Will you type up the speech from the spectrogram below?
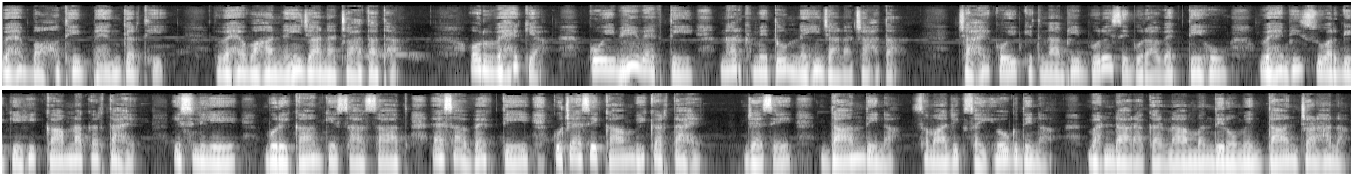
वह बहुत ही भयंकर थी। वह वहाँ नहीं जाना चाहता था। और वह क्या? कोई भी व्यक्ति नर्क में तो नहीं जाना चाहता। चाहे कोई कितना भी बुरे से बुरा व्यक्ति हो, वह भी स्वर्ग की ही कामना करता है। इसलिए बुरे काम के साथ साथ ऐसा व्यक्ति कुछ ऐसे काम भी करता है, जैसे दान देना, सामाजिक सहयोग देना, भंडारा करना, मंदिरों में दान चढ़ाना।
